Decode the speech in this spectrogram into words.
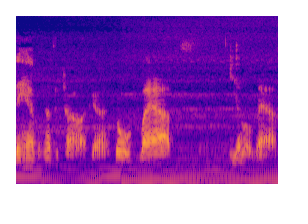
They have another dog, a gold lab, yellow lab,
